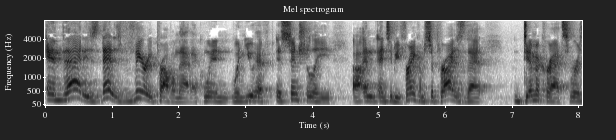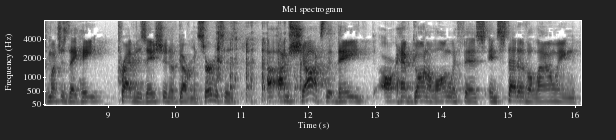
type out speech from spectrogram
and that is that is very problematic when when you have essentially uh, and and to be frank, I'm surprised that Democrats, for as much as they hate privatization of government services, uh, I'm shocked that they are, have gone along with this instead of allowing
